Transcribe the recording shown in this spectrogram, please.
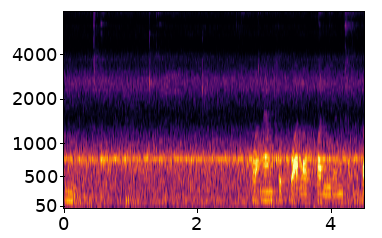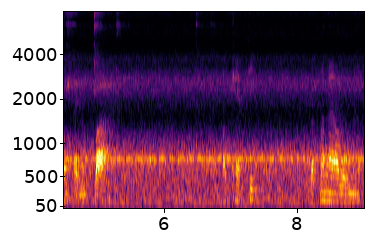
อืมเพราะ น้ำซุปขวดเราพอดีแล้วนะครับไม่ต้องใส่น้ำปลาเอาแค่พริกกับมะนาวลงนะครับ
